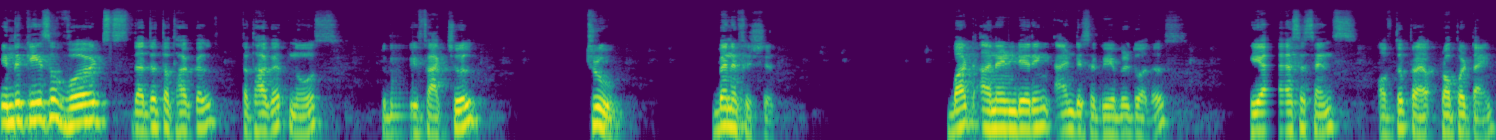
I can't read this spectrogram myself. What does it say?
In the case of words that the Tathakal, Tathagat knows to be factual, true, beneficial, but unendearing and disagreeable to others, he has a sense of the proper time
